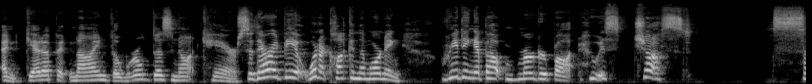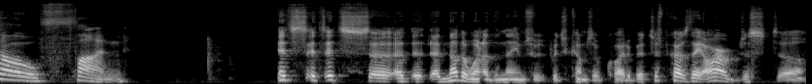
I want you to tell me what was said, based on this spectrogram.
and get up at 9, the world does not care. So there I'd be at 1 o'clock in the morning reading about Murderbot, who is just so fun. It's it's it's uh, another one of the names which comes up quite a bit, just because they are just uh,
